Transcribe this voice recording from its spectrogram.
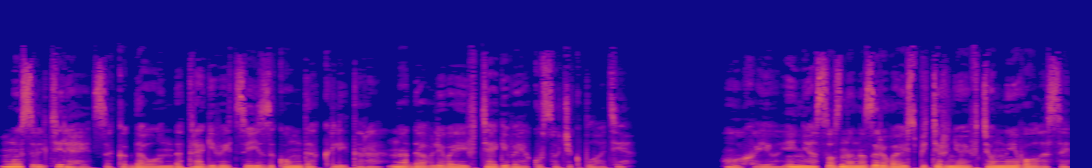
Мысль теряется, когда он дотрагивается языком до клитора, надавливая и втягивая кусочек плоти. Охаю и неосознанно зарываюсь пятерней в темные волосы,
